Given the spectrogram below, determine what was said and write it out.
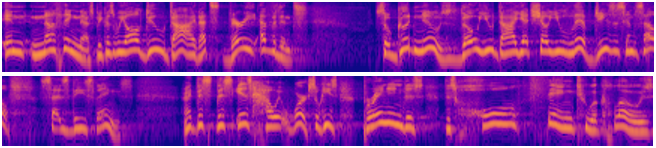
in nothingness because we all do die. That's very evident so, good news, though you die, yet shall you live. Jesus himself says these things. Right? This, this is how it works. So he's bringing this, this whole thing to a close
